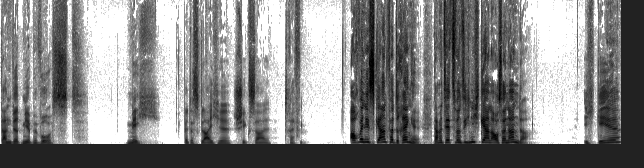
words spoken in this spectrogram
dann wird mir bewusst, mich wird das gleiche Schicksal treffen. Auch wenn ich es gern verdränge, damit setzt man sich nicht gern auseinander. Ich gehe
